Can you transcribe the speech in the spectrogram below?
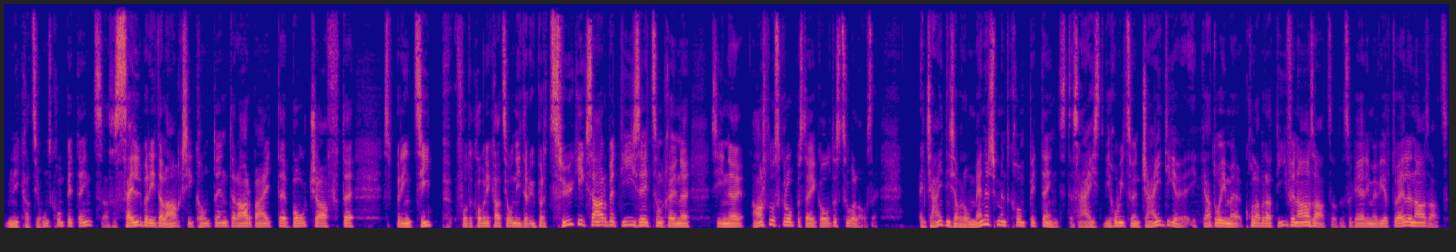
Kommunikationskompetenz, also selber in der Lage sein, Content erarbeiten, Botschaften, das Prinzip von der Kommunikation in der Überzeugungsarbeit einsetzen und können seine Anspruchsgruppen, Stakeholders zulassen. Entscheidend ist aber auch Managementkompetenz. Das heißt, wie komme ich zu Entscheidungen? Gerade auch im kollaborativen Ansatz oder sogar im virtuellen Ansatz.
